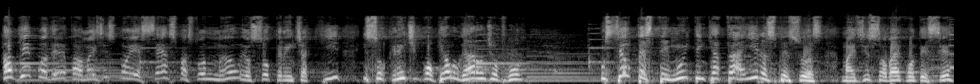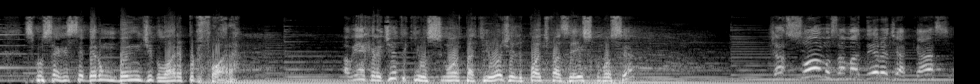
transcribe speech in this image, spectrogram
Alguém poderia falar, mas isso não é excesso, pastor? Não, eu sou crente aqui e sou crente em qualquer lugar onde eu vou. O seu testemunho tem que atrair as pessoas, mas isso só vai acontecer se você receber um banho de glória por fora. Alguém acredita que o Senhor está aqui hoje? Ele pode fazer isso com você? Já somos a madeira de acácia,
